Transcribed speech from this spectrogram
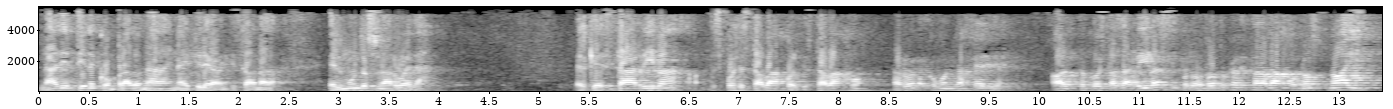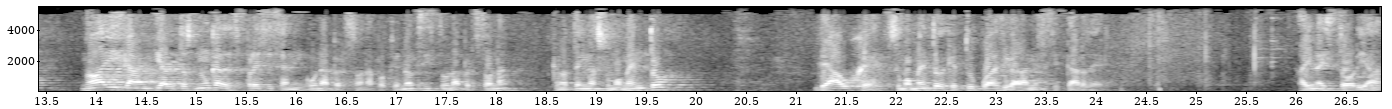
Nadie tiene comprado nada y nadie tiene garantizado nada. El mundo es una rueda. El que está arriba, después está abajo. El que está abajo, la rueda como en la feria. Ahora tocó estás arriba, sí, por lo otro tocar estar abajo. No, no, hay, no hay garantía. Entonces nunca desprecies a ninguna persona, porque no existe una persona que no tenga su momento de auge, su momento de que tú puedas llegar a necesitar de él. Hay una historia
